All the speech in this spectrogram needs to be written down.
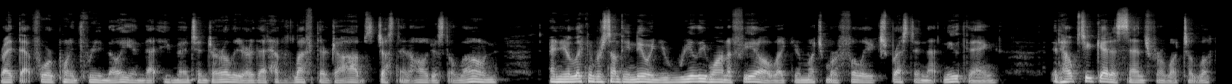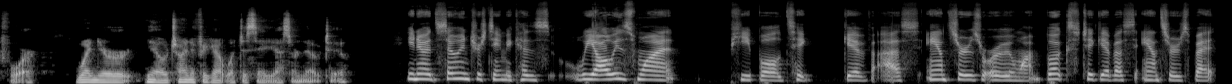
right, that 4.3 million that you mentioned earlier that have left their jobs just in August alone, and you're looking for something new and you really want to feel like you're much more fully expressed in that new thing, it helps you get a sense for what to look for when you're, you know, trying to figure out what to say yes or no to. You know, it's so interesting because we always want people to give us answers or we want books to give us answers, but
